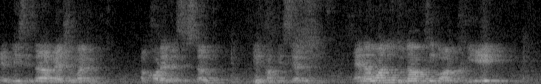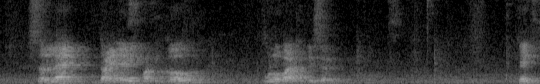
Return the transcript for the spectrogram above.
and this is the measurement coordinate system in Cartesian. And I want you to now click on create, select dynamic particle, followed by Cartesian. Okay?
